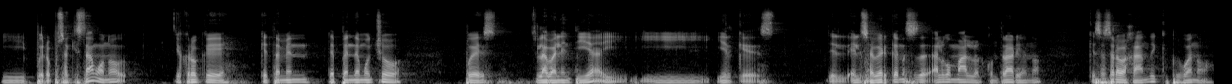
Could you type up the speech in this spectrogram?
Y, pero pues aquí estamos, ¿no? Yo creo que, que también depende mucho, pues, la valentía y, y, y el que es, el, el, saber que no es algo malo, al contrario, ¿no? Que estás trabajando y que, pues bueno,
